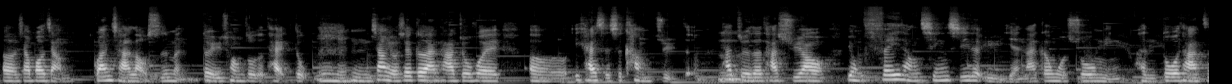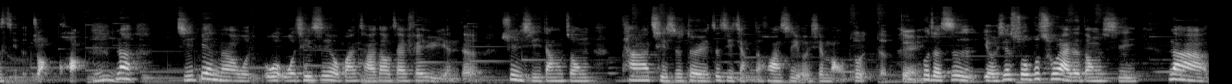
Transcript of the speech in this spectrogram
呃小宝讲观察老师们对于创作的态度。嗯嗯，像有些个案他就会呃一开始是抗拒的，他觉得他需要用非常清晰的语言来跟我说明很多他自己的状况。那即便呢，我我我其实有观察到，在非语言的讯息当中，他其实对于自己讲的话是有一些矛盾的，对或者是有一些说不出来的东西。那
